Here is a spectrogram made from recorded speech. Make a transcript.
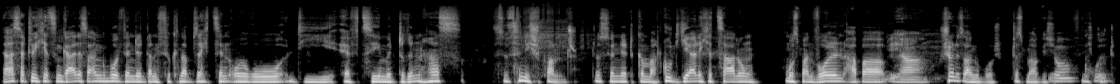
Da ist natürlich jetzt ein geiles Angebot, wenn du dann für knapp 16 Euro die FC mit drin hast. Das finde ich spannend. Das ist ja nett gemacht. Gut, jährliche Zahlung muss man wollen, aber ja. schönes Angebot. Das mag ich. Finde ich cool. gut.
